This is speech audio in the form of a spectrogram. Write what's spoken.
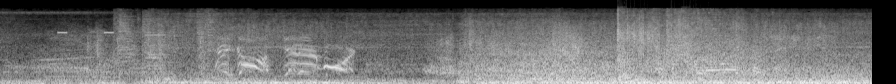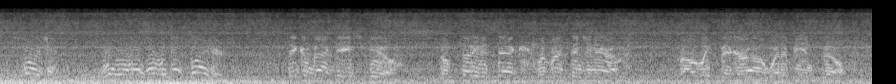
Take off! Get airborne! Sergeant, what will we do with these fighters? Take them back to HQ. They'll study the deck, reverse engineer them. Probably figure out where they're being built.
